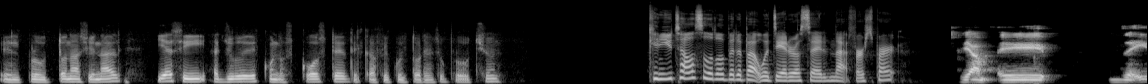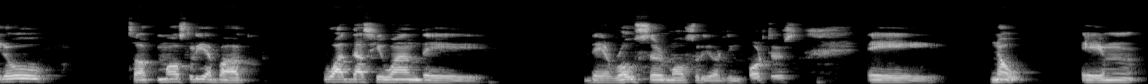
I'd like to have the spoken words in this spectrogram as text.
el producto nacional y así ayude con los costes del caficultor en su producción. Can you tell us a little bit about what Dairo said in that first part? Yeah, uh, Dairo talked mostly about what does he want the the roaster mostly or the importers uh, no. Um,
